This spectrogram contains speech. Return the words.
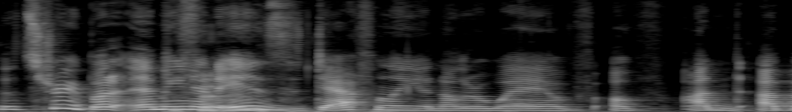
That's true, but I mean, it in. is definitely another way of, of and a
